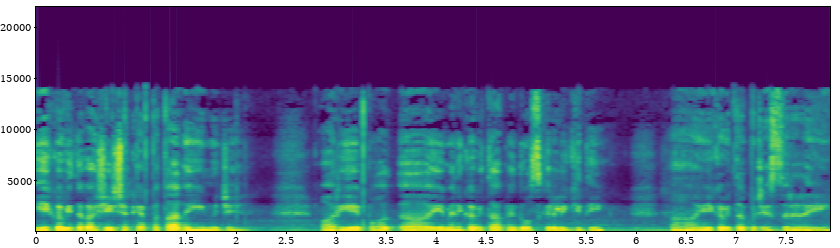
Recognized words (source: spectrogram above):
ये कविता का शीर्षक है, पता नहीं मुझे। और ये बहुत ये मैंने कविता अपने दोस्त के लिए लिखी थी। ये कविता कुछ इस तरह रही।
